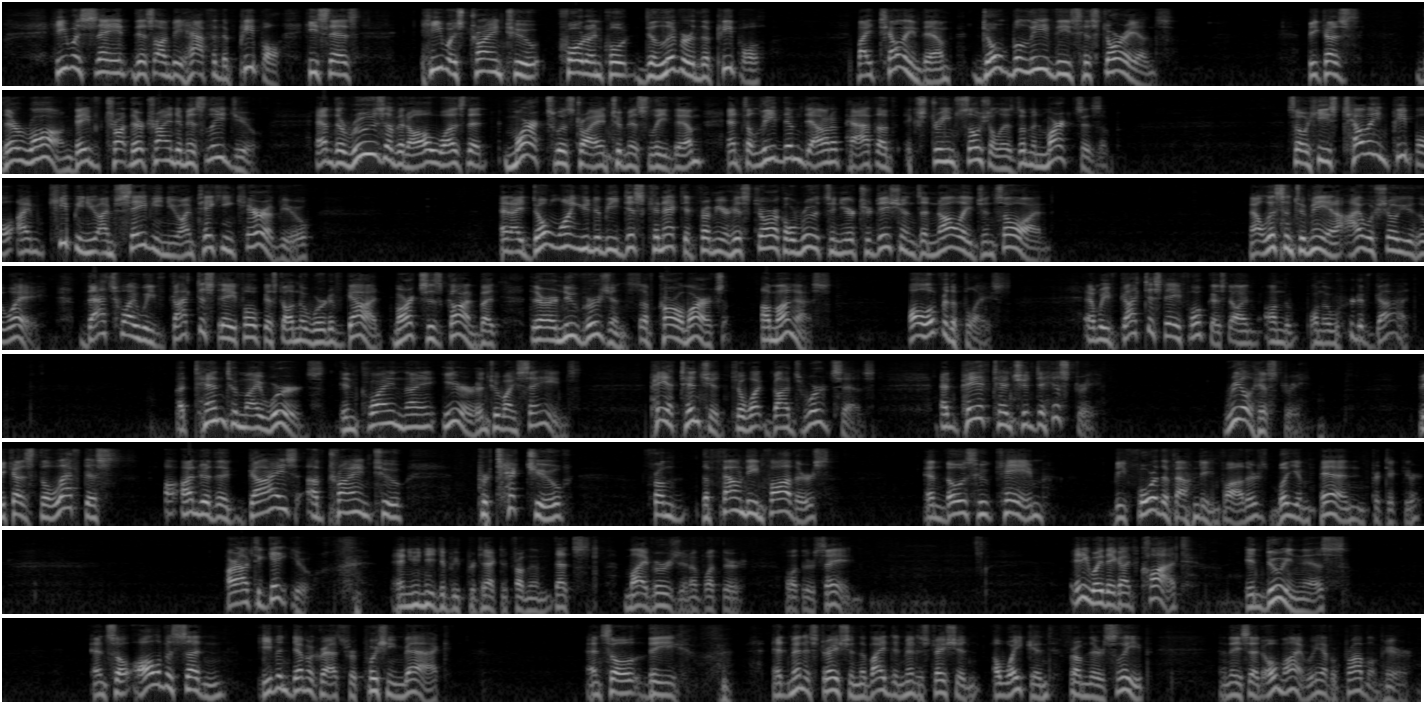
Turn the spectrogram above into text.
he was saying this on behalf of the people. He says he was trying to quote unquote deliver the people by telling them, don't believe these historians because they're wrong. They've tr- they're trying to mislead you. And the ruse of it all was that Marx was trying to mislead them and to lead them down a path of extreme socialism and Marxism. So he's telling people, I'm keeping you, I'm saving you, I'm taking care of you. And I don't want you to be disconnected from your historical roots and your traditions and knowledge and so on. Now listen to me and I will show you the way. That's why we've got to stay focused on the Word of God. Marx is gone, but there are new versions of Karl Marx among us, all over the place. And we've got to stay focused on, on, the, on the Word of God. Attend to my words. Incline thy ear unto my sayings. Pay attention to what God's Word says. And pay attention to history. Real history. Because the leftists under the guise of trying to protect you from the founding fathers and those who came before the founding fathers, William Penn in particular, are out to get you. And you need to be protected from them. That's my version of what they're what they're saying. Anyway, they got caught in doing this. And so all of a sudden, even Democrats were pushing back. And so the administration, the Biden administration, awakened from their sleep and they said, oh my, we have a problem here.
